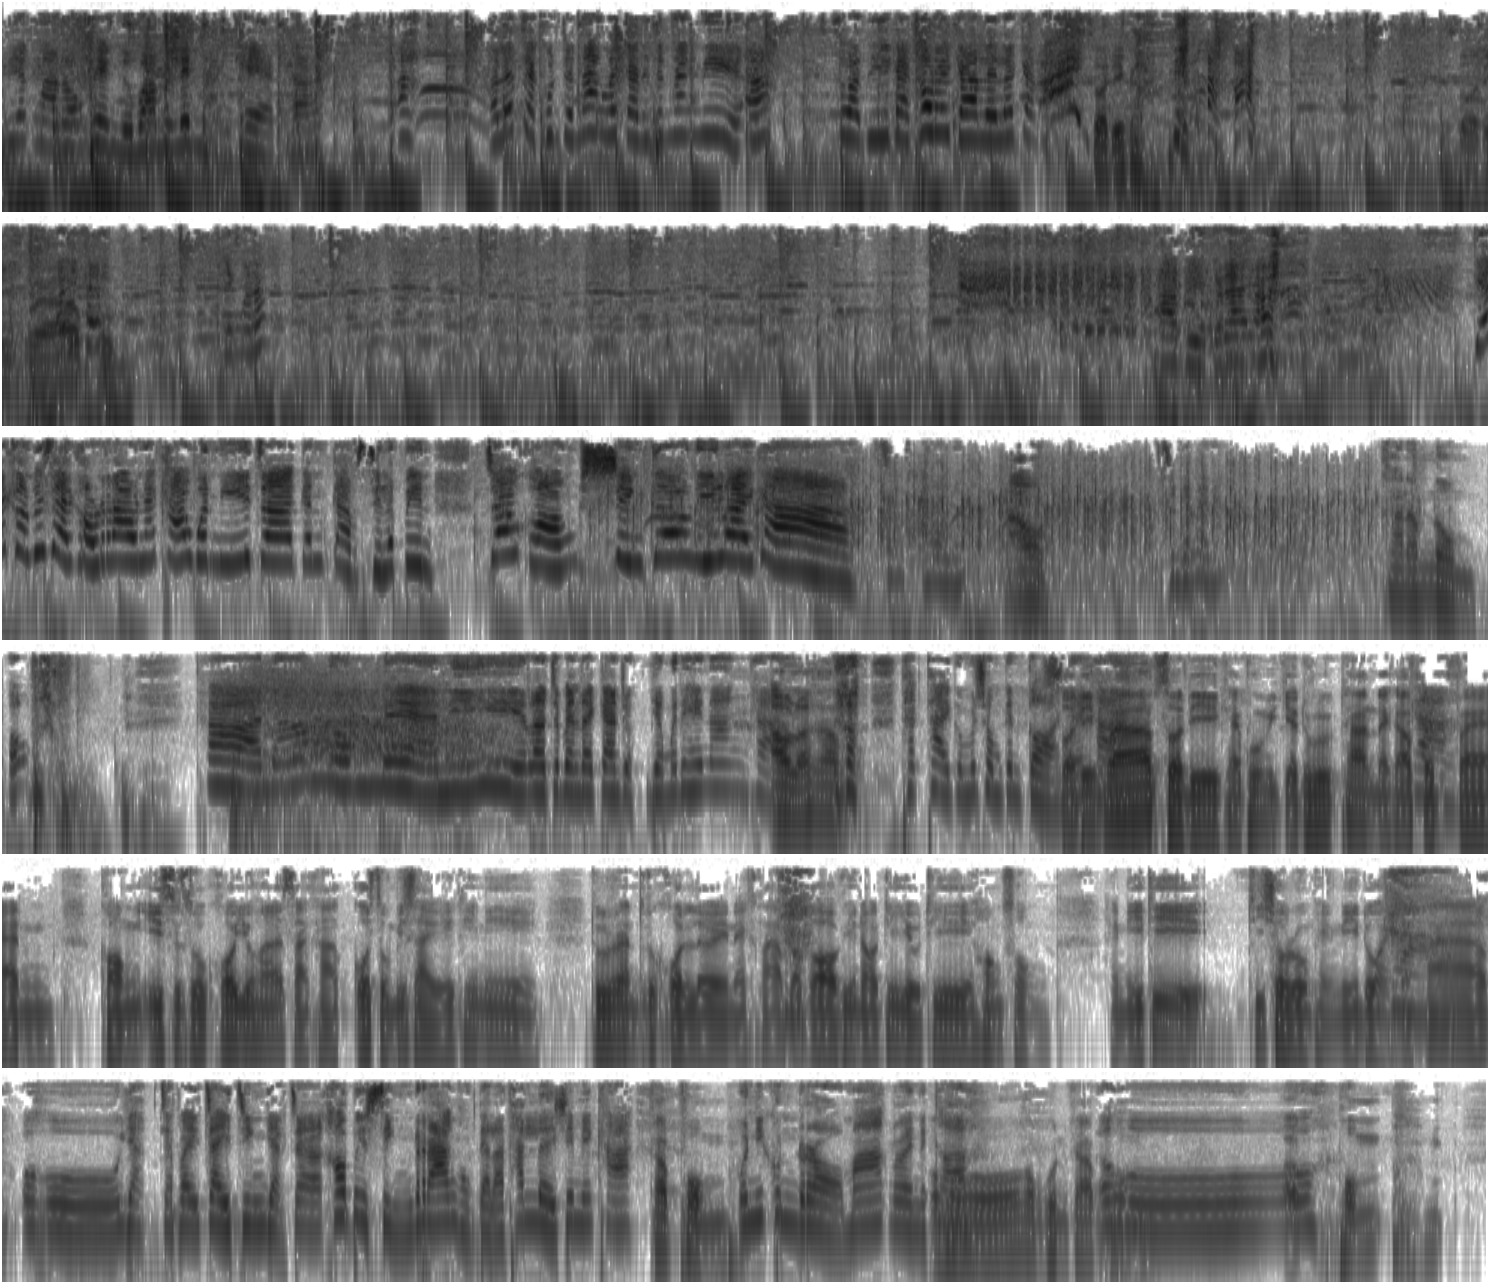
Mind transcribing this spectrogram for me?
เรียกมาร้องเพลงหรือว่ามันเล่นหนังแขกคะอะอะแล้วแต่คุณจะนั่งแล้วกันดิฉันนั่งนี่อะสวัสดีค่ะเข้ารายการเลยแล้วกันอ้ายสวัสดีครับ สวัสดีครับผมเพลงมาแล้ว อาเบรกก็ได้อะแก๊สคนพิเศ ษของเรานะคะ วันนี้เจอกันกับศิลปินเจ้าของซิงเกิลนี้เลยค่ะซิงอะไรนะเอาซิงเกิลอะไรนะค่าน้ำนมโอ้ค่ะน้ำนมแม่นี่เราจะเป็นรายการจบยังไม่ได้ให้นั่งค่ะเอาแล้วครับ ทักทายคุณผู้ชมกันก่อนสวัสดีนะะครับ สวัสดีแขกผู้มีเกียรติทุกท่านนะครับค่ะเป็นแฟนของอีซูซูโคยูฮะสาขาโกสุมพิสัยที่นี่ทุกท่านทุกคนเลยนะครับ แล้วก็พี่น้องที่อยู่ที่ห้องส่งแห่งนี้ที่ ที่โชว์รูมแห่งนี้ด้วยนะครับ โอ้โห อยากจะไปใจจริง อยากจะเข้าไปสิงร่างของแต่ละท่านเลยใช่ไหมคะ ครับผม วันนี้คุณรอมากเลยนะโอ้คะโห ขอบคุณครับโอ้ผมโหเอ่อผม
